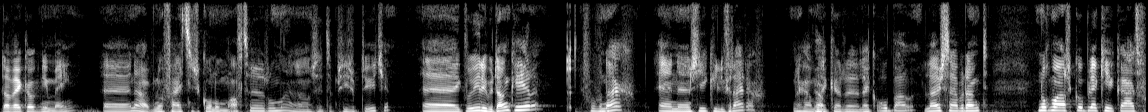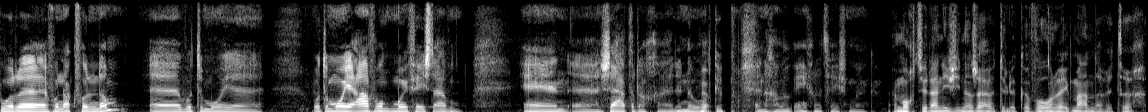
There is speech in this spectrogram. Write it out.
Daar werk ik ook niet mee. Eh, nou, ik heb nog 15 seconden om af te ronden. En dan zit het precies op het uurtje. Eh, ik wil jullie bedanken, heren, voor vandaag. En eh, zie ik jullie vrijdag. Dan gaan we Ja. lekker, lekker opbouwen. Luisteraar bedankt. Nogmaals, koop lekker je kaart voor, eh voor NAC Volendam. Wordt, een mooie, wordt een mooie avond, een mooie feestavond. En zaterdag de Noord Cup. En daar gaan we ook één groot feest van maken. En mocht je daar niet zien, dan zijn we natuurlijk volgende week maandag weer terug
